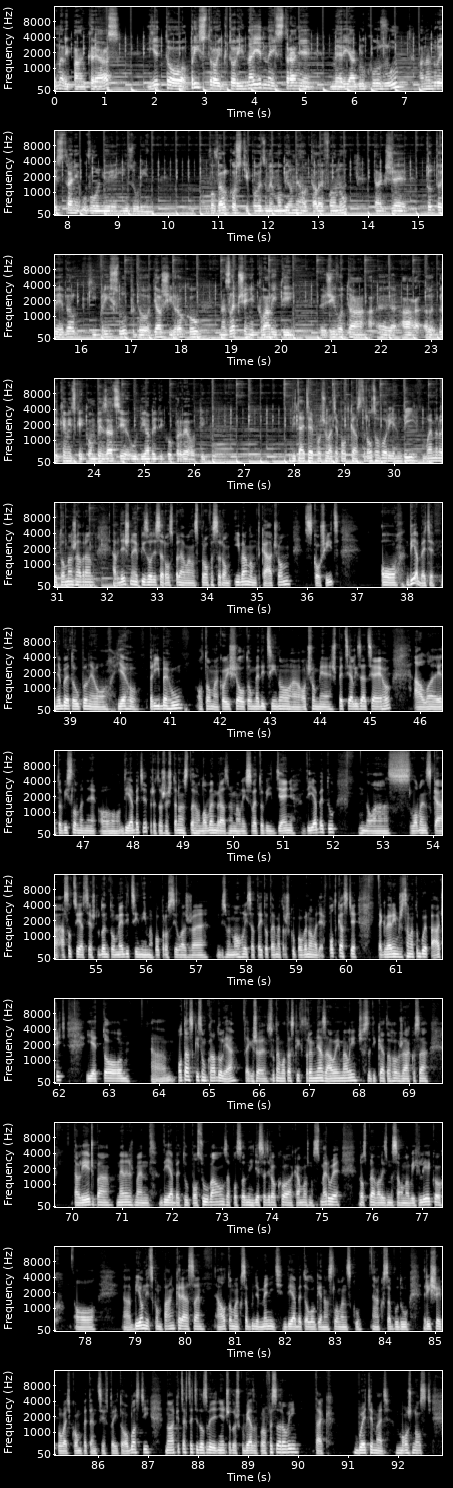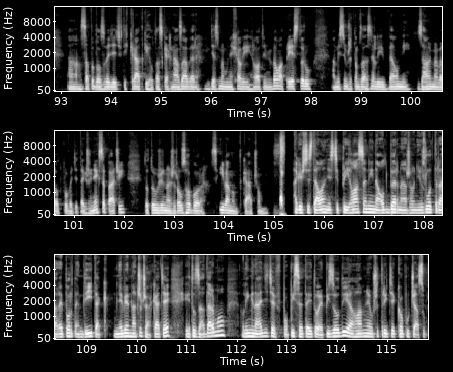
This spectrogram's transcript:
umelý pankreas. Je to prístroj, ktorý na jednej strane meria glukózu a na druhej strane uvoľňuje inzulín vo veľkosti povedzme mobilného telefónu, takže toto je veľký prísľub do ďalších rokov na zlepšenie kvality života a glykemickej kompenzácie u diabetikov prvého typu. Vítajte, počúvate podcast Rozhovory MD. Moje meno je Tomáš Havran a v dnešnej epizóde sa rozprávam s profesorom Ivanom Tkáčom z Košíc o diabete. Nebude to úplne o jeho príbehu, o tom, ako išiel tou medicínou a o čom je špecializácia jeho, ale je to vyslovene o diabete, pretože 14. novembra sme mali Svetový deň diabetu, no a Slovenská asociácia študentov medicíny ma poprosila, že by sme mohli sa tejto téme trošku povenovať aj v podcaste, tak verím, že sa ma to bude páčiť. Je to Um, otázky som kladol ja, takže sú tam otázky, ktoré mňa zaujímali, čo sa týka toho, že ako sa tá liečba, management diabetu posúval za posledných 10 rokov a kam možno smeruje. Rozprávali sme sa o nových liekoch, o bionickom pankrease a o tom, ako sa bude meniť diabetológia na Slovensku a ako sa budú rešejpovať kompetencie v tejto oblasti. No a keď sa chcete dozvedieť niečo trošku viac o profesorovi, tak budete mať možnosť sa to dozvedieť v tých krátkých otázkach na záver, kde sme mu nechali relatívne veľa priestoru a myslím, že tam zazneli veľmi zaujímavé odpovede. Takže nech sa páči, toto už je náš rozhovor s Ivanom Tkáčom. Ak ešte stále nie ste prihlásení na odber nášho newslettera Report MD, tak neviem na čo čakáte. Je to zadarmo, link nájdete v popise tejto epizódy a hlavne ušetríte kopu času.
